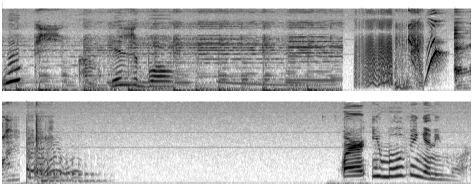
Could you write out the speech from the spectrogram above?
Whoops, I'm visible. Why aren't you moving anymore?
